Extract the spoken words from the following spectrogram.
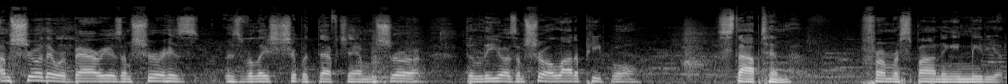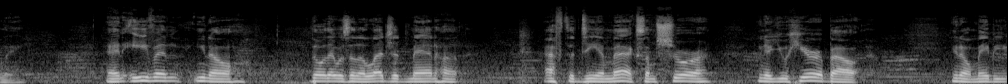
I'm sure there were barriers. I'm sure his his relationship with Def Jam. I'm sure the Lyors. I'm sure a lot of people stopped him from responding immediately. And even you know, though there was an alleged manhunt after DMX, I'm sure you know you hear about you know maybe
